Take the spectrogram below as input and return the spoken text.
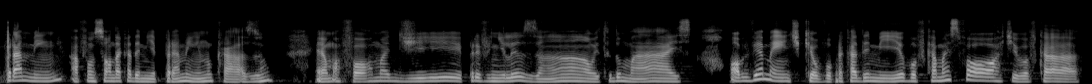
Para mim, a função da academia, para mim, no caso, é uma forma de prevenir lesão e tudo mais. Obviamente que eu vou para academia, eu vou ficar mais forte, vou ficar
